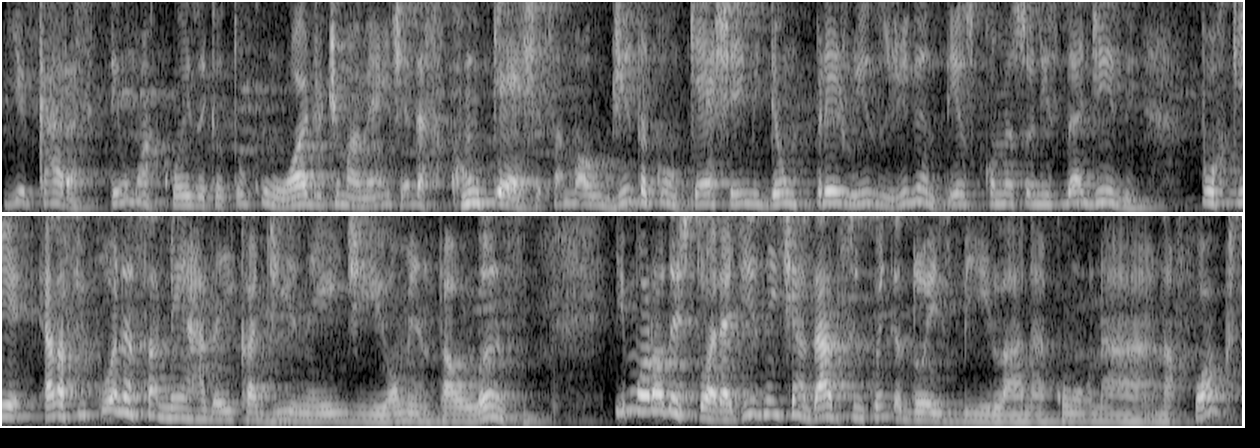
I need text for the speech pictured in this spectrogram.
E cara, se tem uma coisa que eu tô com ódio ultimamente é dessa Comcast. Essa maldita Comcast aí me deu um prejuízo gigantesco como acionista da Disney, porque ela ficou nessa merda aí com a Disney aí de aumentar o lance. E moral da história, a Disney tinha dado 52 bi lá na, na, na Fox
